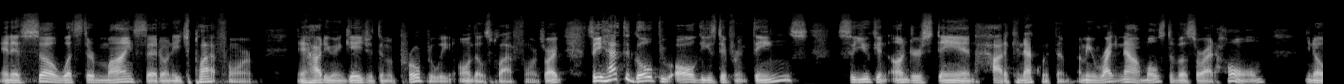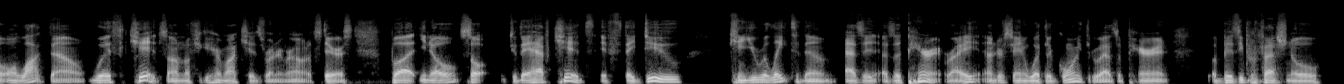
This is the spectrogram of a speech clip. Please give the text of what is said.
And if so, what's their mindset on each platform? And how do you engage with them appropriately on those platforms, right? So you have to go through all these different things so you can understand how to connect with them. I mean, right now, most of us are at home, you know, on lockdown with kids. I don't know if you can hear my kids running around upstairs, but, you know, so do they have kids? If they do, can you relate to them as a, as a parent, right? Understanding what they're going through as a parent a busy professional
